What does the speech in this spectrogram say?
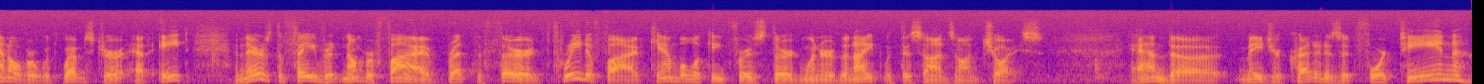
Hanover with Webster at 8. And there's the favorite, number 5, Brett the Third, 3 to 5. Campbell looking for his third winner of the night with this odds-on choice. And uh, major credit is at 14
